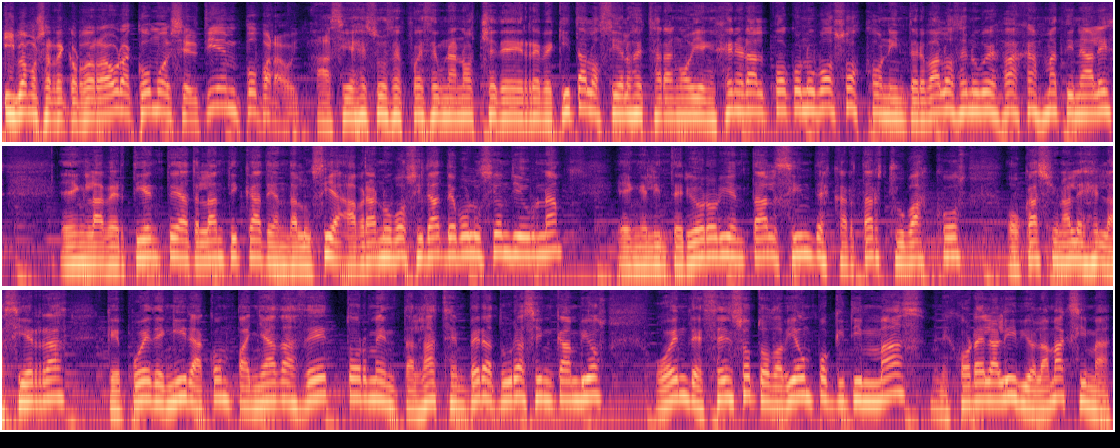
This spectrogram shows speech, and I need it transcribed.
Y vamos a recordar ahora cómo es el tiempo para hoy. Así es Jesús, después de una noche de rebequita, los cielos estarán hoy en general poco nubosos con intervalos de nubes bajas matinales en la vertiente atlántica de Andalucía. Habrá nubosidad de evolución diurna en el interior oriental sin descartar chubascos ocasionales en las sierras que pueden ir acompañadas de tormentas. Las temperaturas sin cambios o en descenso todavía un poquitín más, mejora el alivio. La máxima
